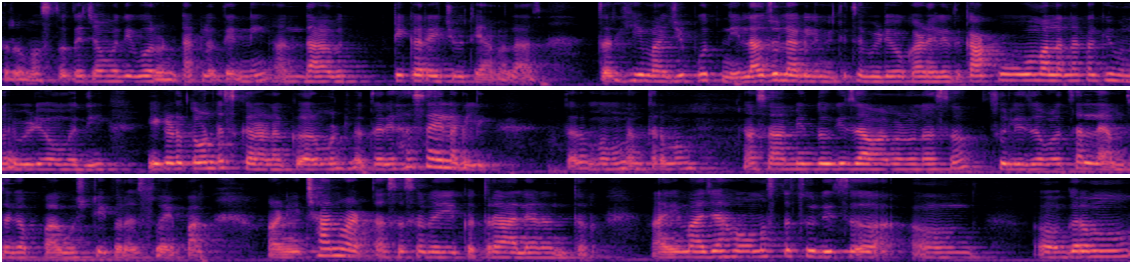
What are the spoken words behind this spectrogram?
तर मस्त त्याच्यामध्ये वरण टाकलं त्यांनी आणि डाळबत्ती करायची होती आम्हाला आज. तर ही माझी पुतणी. लाजू लागली मी तिचा व्हिडिओ काढायला. तर काकू मला नका घेऊ ना व्हिडिओमध्ये. इकडं तोंडच करा ना कर म्हटलं तरी हसायला लागली. तर मग नंतर मग असं आम्ही दोघी जावा मिळून असं चुलीजवळ चाललंय आमचं गप्पा गोष्टी करत स्वयंपाक. आणि छान वाटतं असं सगळं एकत्र आल्यानंतर. आणि माझ्या हो मस्त चुलीचं गरम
